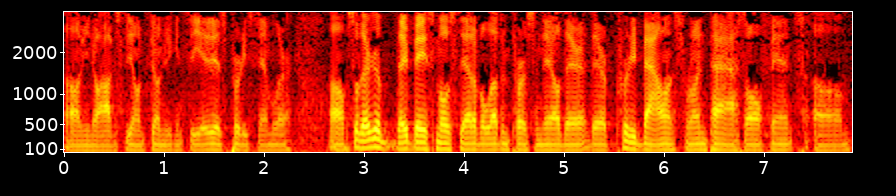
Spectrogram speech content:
Um, you know, obviously on film you can see it is pretty similar. Um, so they're good- they base mostly out of 11 personnel. They're they're pretty balanced run pass offense. Um,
